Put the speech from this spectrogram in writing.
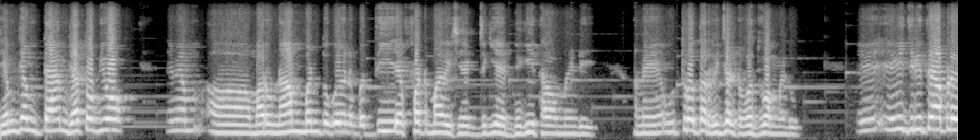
જેમ જેમ ટાઈમ જતો ગયો એમ એમ મારું નામ બનતું ગયું અને બધી એફર્ટ મારી છે, એક જગ્યાએ ભેગી થવા માંડી અને ઉત્તરોત્તર રિઝલ્ટ વધવા માંડ્યું. એ, એવી જ રીતે આપણે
